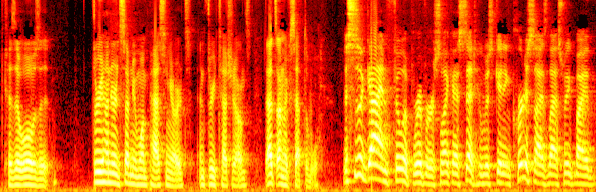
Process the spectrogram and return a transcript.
Because what was it? 371 passing yards and three touchdowns. That's unacceptable. This is a guy in Philip Rivers, like I said, who was getting criticized last week by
